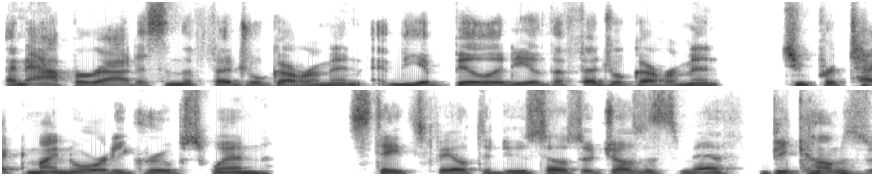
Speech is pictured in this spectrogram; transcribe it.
an apparatus in the federal government, the ability of the federal government to protect minority groups when states fail to do so. So Joseph Smith becomes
